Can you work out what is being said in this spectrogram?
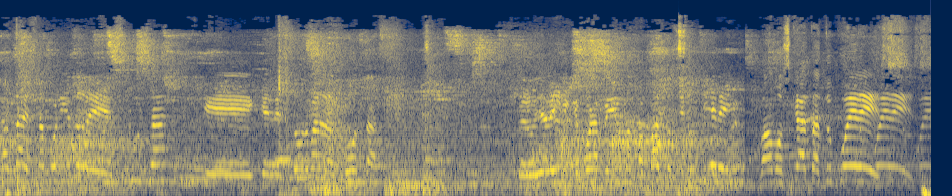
Cata está poniendo de excusa que, que le estorban las botas. Pero ya le dije que fuera a pedir unos zapatos si no quiere. Vamos, Cata, tú puedes. ¿Vas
